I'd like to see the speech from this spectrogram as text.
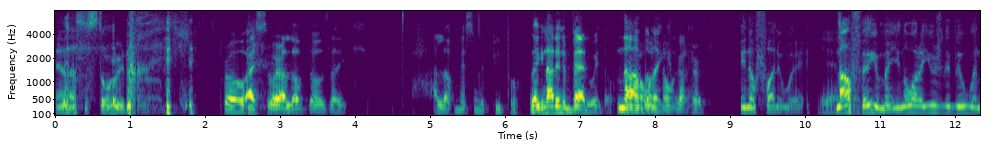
Damn, that's a story. bro, I swear I love those. Like, I love messing with people. Like, not in a bad way though. Nah, no but one, like- no one got hurt. in a funny way. Yeah. Now I feel you, man. You know what I usually do when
